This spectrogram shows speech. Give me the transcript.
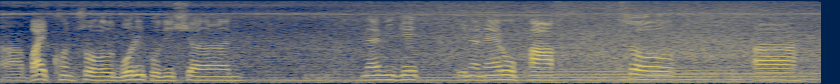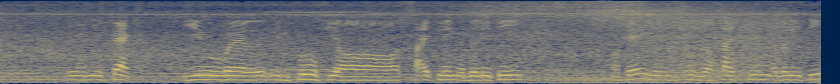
uh, bike control body position navigate in a narrow path. So uh, in effect you will improve your cycling ability okay you improve your cycling ability.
